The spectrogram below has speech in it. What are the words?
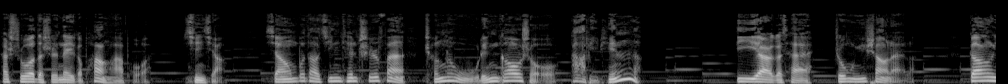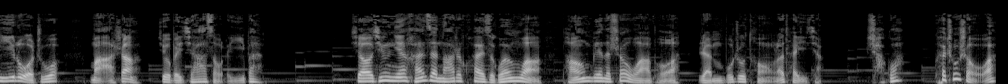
他说的是那个胖阿婆，心想：想不到今天吃饭成了武林高手大比拼了。第二个菜终于上来了，刚一落桌，马上就被夹走了一半。小青年还在拿着筷子观望，旁边的瘦阿婆忍不住捅了他一下：“傻瓜，快出手啊！”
